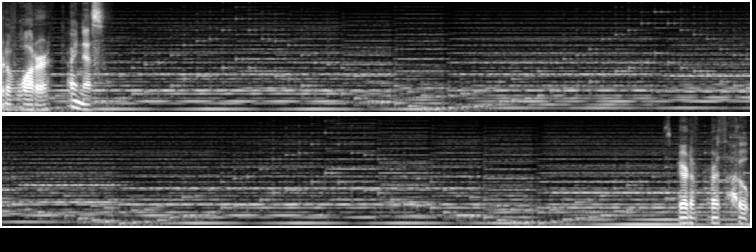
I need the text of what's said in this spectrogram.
Spirit of water, kindness. Spirit of earth, hope.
